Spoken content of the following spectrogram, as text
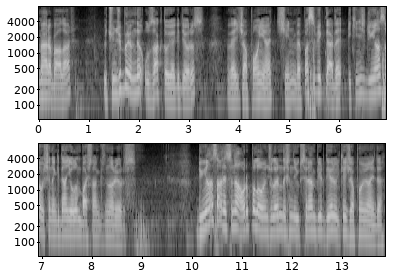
Merhabalar. Üçüncü bölümde Uzak Doğu'ya gidiyoruz ve Japonya, Çin ve Pasifikler'de İkinci Dünya Savaşı'na giden yolun başlangıcını arıyoruz. Dünya sahnesine Avrupalı oyuncuların dışında yükselen bir diğer ülke Japonya'ydı.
